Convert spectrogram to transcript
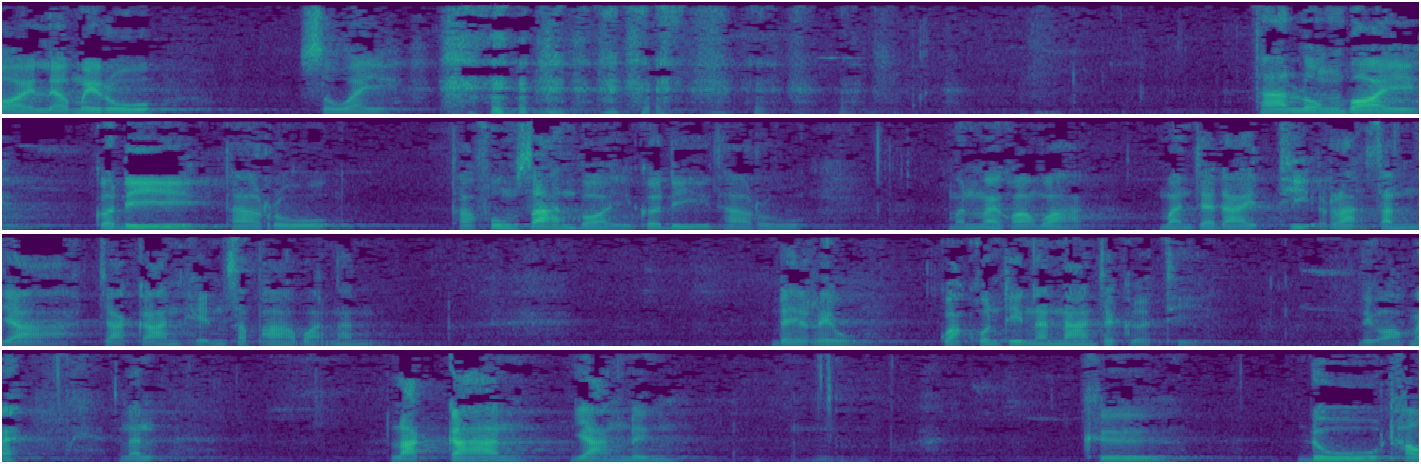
บ่อยแล้วไม่รู้สวย ถ้าหลงบ่อยก็ดี ถ้ารู้ ถ้าฟุ้งซ่านบ่อยก็ดี ถ้ารู้ มันหมายความว่า มันจะได้ทิระสัญญาจากการเห็นสภาวะนั้น ได้เร็วกว่าคนที่นานๆจะเกิดทีนึกออกไหมนั้นหลักการอย่างหนึ่งคือดูเท่า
